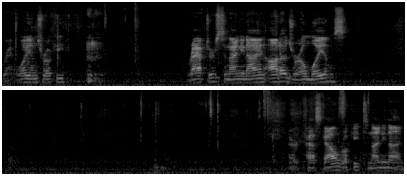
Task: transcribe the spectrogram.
Grant Williams rookie. Raptors to 99 auto Jerome Williams. Eric Paschall rookie to 99.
